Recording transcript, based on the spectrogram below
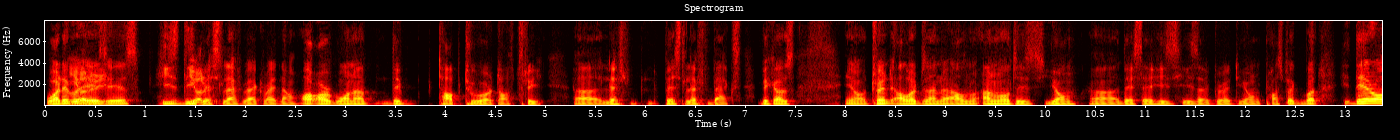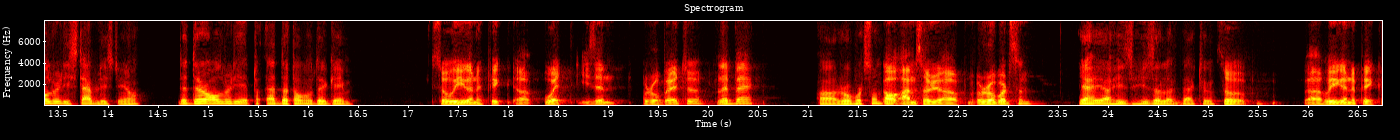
whatever already- he is, he's the he already- best left back right now, or, or one of the top two or top three uh, left best left backs. Because you know Trent Alexander Arnold is young. Uh, they say he's he's a great young prospect, but they're already established. You know that they're already at, at the top of their game. So who are you gonna pick? Uh, wait, isn't Roberto left back? Uh, Robertson, Oh, I'm sorry, uh, Robertson. yeah, yeah, he's he's a left back too. So uh, who are you gonna pick?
